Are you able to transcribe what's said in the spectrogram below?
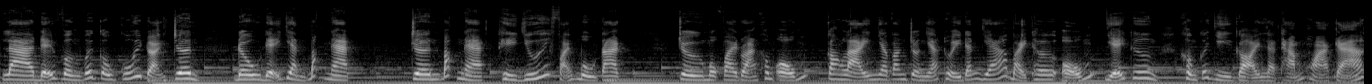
là để vần với câu cuối đoạn trên, đâu để dành bắt nạt. Trên bắt nạt thì dưới phải mù tạt. Trừ một vài đoạn không ổn, còn lại nhà văn Trần Nhã Thụy đánh giá bài thơ ổn, dễ thương, không có gì gọi là thảm họa cả.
